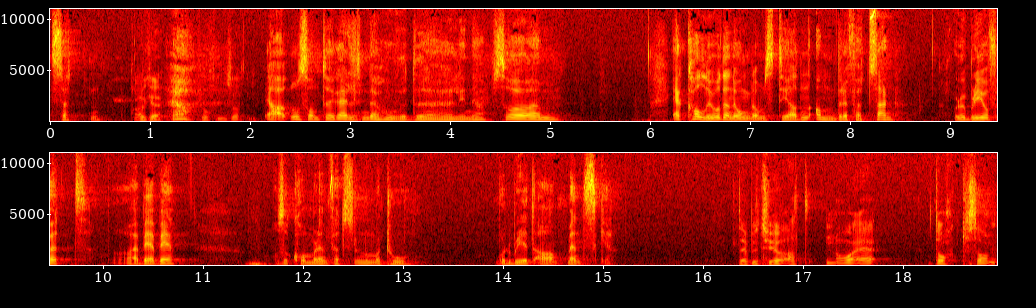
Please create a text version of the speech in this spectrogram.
17. Ok, 14 og 17. Ja, noe sånt. Det er liksom det hovedlinja. Så um, jeg kaller jo denne ungdomstida den andre fødselen. For du blir jo født og er baby, og så kommer det en fødsel nummer to. Hvor du blir et annet menneske. Det betyr at nå er dere sånn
